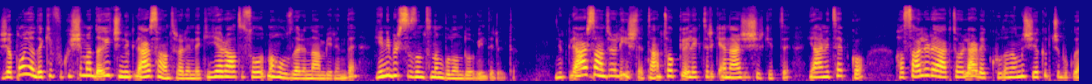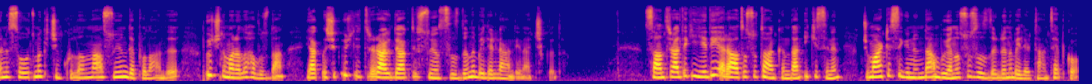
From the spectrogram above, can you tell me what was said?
Japonya'daki Fukushima Daiichi nükleer santralindeki yeraltı soğutma havuzlarından birinde yeni bir sızıntının bulunduğu bildirildi. Nükleer santrali işleten Tokyo Elektrik Enerji Şirketi yani TEPCO, hasarlı reaktörler ve kullanılmış yakıt çubuklarını soğutmak için kullanılan suyun depolandığı 3 numaralı havuzdan yaklaşık 3 litre radyoaktif suyun sızdığını belirlendiğini açıkladı. Santraldeki 7 yeraltı su tankından ikisinin cumartesi gününden bu yana su sızdırdığını belirten TEPCO,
